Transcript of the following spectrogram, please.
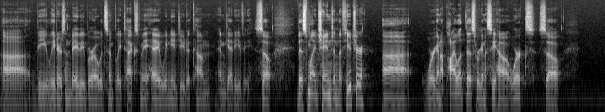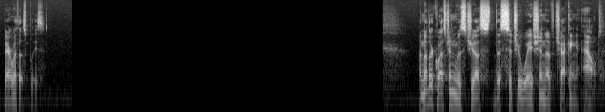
Uh, the leaders in Babyboro would simply text me, hey, we need you to come and get Evie. So this might change in the future. Uh, we're going to pilot this. We're going to see how it works. So bear with us, please. Another question was just the situation of checking out.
